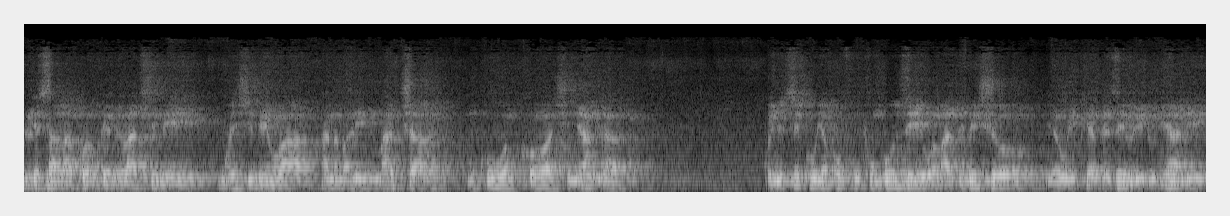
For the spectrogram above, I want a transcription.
risala kwa mgeni rasmi Mheshimiwa anamalini Macha, mkuu wa mkoa wa Shinyanga, kwenye siku ya ufunguzi wa maadhimisho ya wiki ya viziwi duniani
